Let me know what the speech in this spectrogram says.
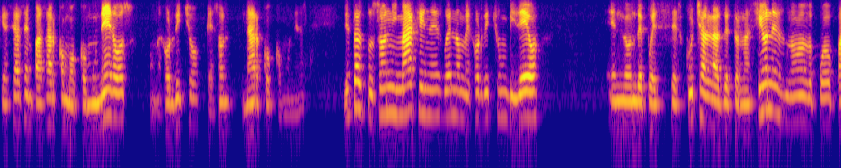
que se hacen pasar como comuneros, o mejor dicho, que son narcocomuneros. Y estas pues son imágenes, bueno, mejor dicho, un video en donde pues se escuchan las detonaciones, no lo puedo pasar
